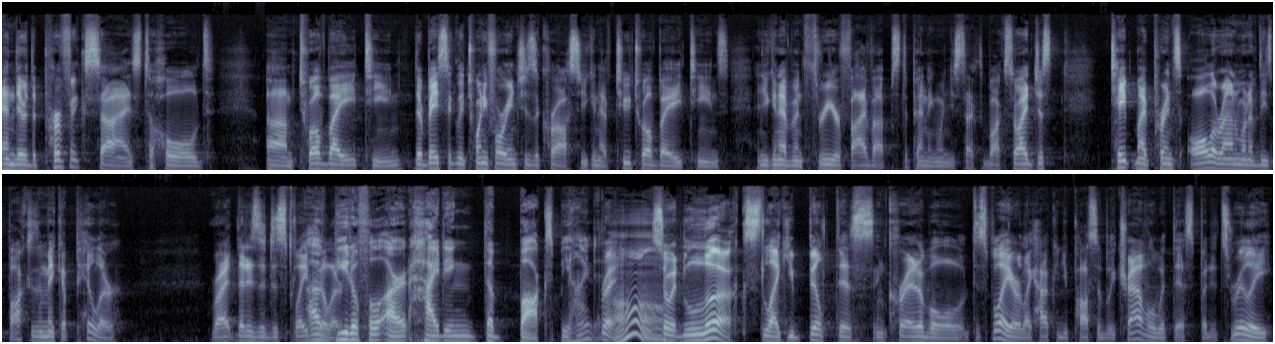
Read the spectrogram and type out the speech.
and they're the perfect size to hold um, 12 by 18. They're basically 24 inches across, so you can have two 12 by 18s, and you can have them in three or five ups depending when you stack the box. So I just tape my prints all around one of these boxes and make a pillar right? That is a display of pillar. beautiful art hiding the box behind it. Right. Oh. So it looks like you built this incredible display, or like how could you possibly travel with this? But it's really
